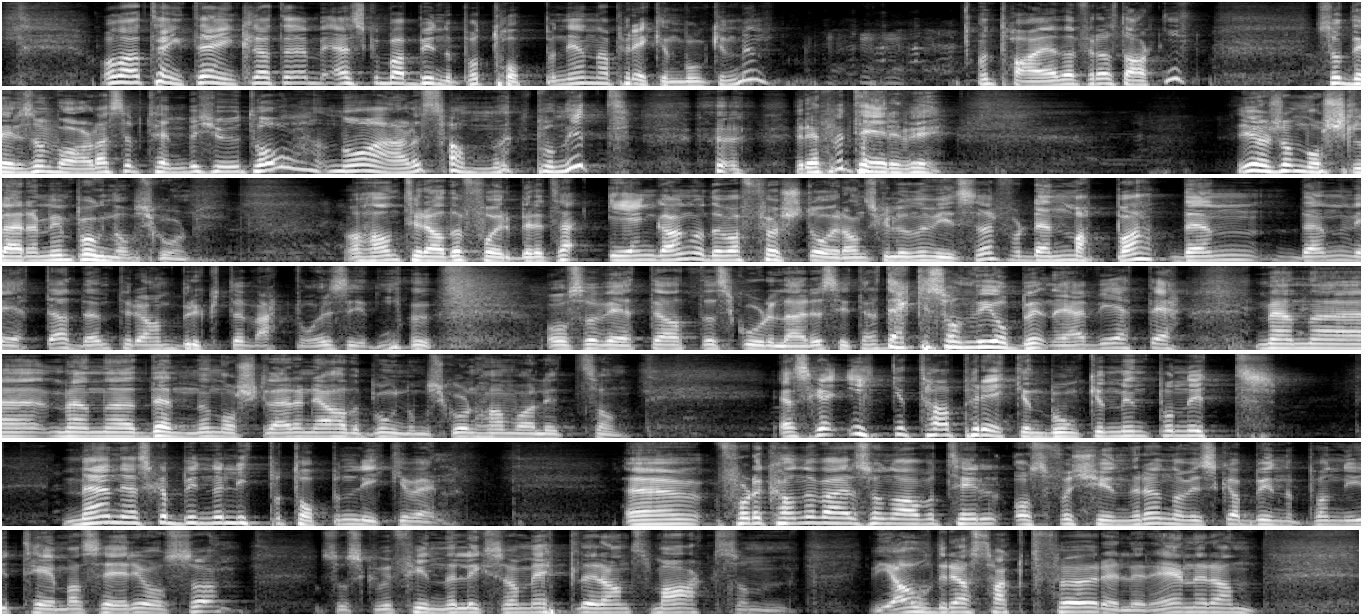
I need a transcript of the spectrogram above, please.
Og da tenkte jeg egentlig at jeg- skulle bare begynne på toppen igjen av prekenbunken min. Nå tar jeg det fra starten. Så dere som var der september 2012, nå er det samme på nytt. Repeterer vi. Gjør som norsklæreren min på ungdomsskolen. Og Han tror jeg hadde forberedt seg én gang, og det var første året han skulle undervise. For den mappa, den, den vet jeg, den tror jeg han brukte hvert år siden. Og så vet jeg at skolelærere sitter her. Det er ikke sånn vi jobber! Nei, jeg vet det. Men, eh, men eh, denne norsklæreren jeg hadde på ungdomsskolen, han var litt sånn. Jeg skal ikke ta prekenbunken min på nytt. Men jeg skal begynne litt på toppen likevel. Eh, For det kan jo være sånn av og til oss forkynnere når vi skal begynne på en ny temaserie også, så skal vi finne liksom et eller annet smart som vi aldri har sagt før, eller en eller annen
